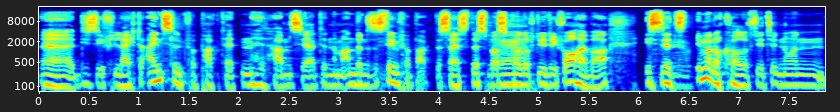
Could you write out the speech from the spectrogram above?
äh, die sie vielleicht einzeln verpackt hätten, haben sie halt in einem anderen System verpackt. Das heißt, das, was Ja. Call of Duty vorher war, ist jetzt immer noch Call of Duty, nur in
